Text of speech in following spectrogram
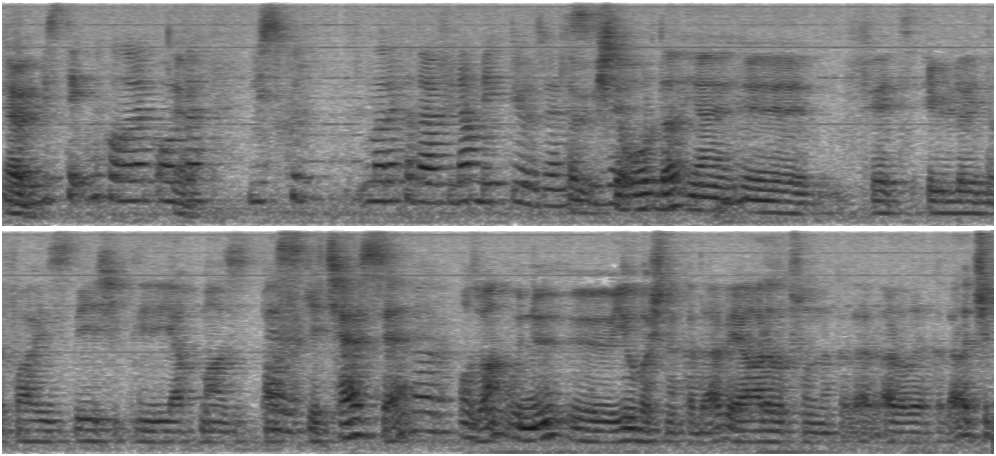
Yani Evet. biz teknik olarak orada 140'lara kadar falan bekliyoruz yani. Tabii sizde. işte orada yani e, FED Eylül ayında faiz değişikliği yapmaz, pas Evet. geçerse Doğru. o zaman önü e, yılbaşına kadar veya Aralık sonuna kadar, Aralık'a kadar açık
